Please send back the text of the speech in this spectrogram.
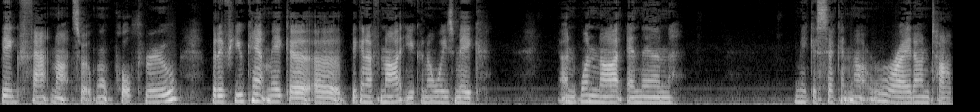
big fat knot so it won't pull through. But if you can't make a, a big enough knot, you can always make on one knot and then make a second knot right on top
